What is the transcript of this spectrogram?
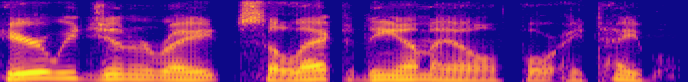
Here we generate select DML for a table.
